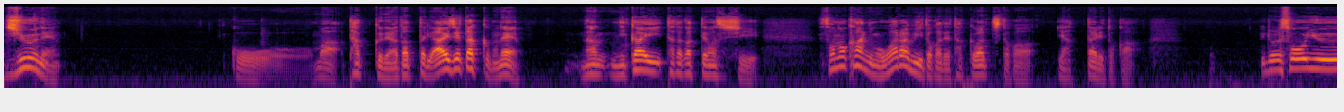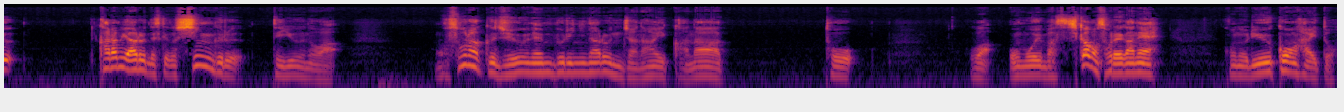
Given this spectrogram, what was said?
10年、こう、まあ、タックで当たったり、IJ タックもね、なん2回戦ってますし、その間にもワラビーとかでタックマッチとかやったりとか、いろいろそういう絡みあるんですけど、シングルっていうのは、おそらく10年ぶりになるんじゃないかな、とは思います。しかもそれがね、この流魂杯と、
